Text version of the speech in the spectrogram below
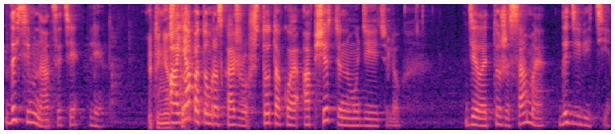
до 17 лет. Это не А оста- я потом расскажу, что такое общественному деятелю делать то же самое до 9.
